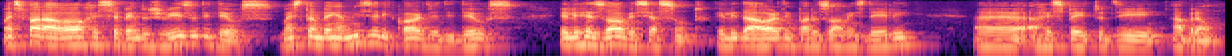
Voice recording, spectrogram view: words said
Mas Faraó, recebendo o juízo de Deus, mas também a misericórdia de Deus, ele resolve esse assunto. Ele dá ordem para os homens dele é, a respeito de Abrão.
